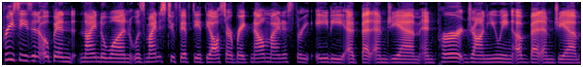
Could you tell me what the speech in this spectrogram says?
preseason opened nine to one, was minus two fifty at the All Star break, now minus three eighty at BetMGM. And per John Ewing of BetMGM,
